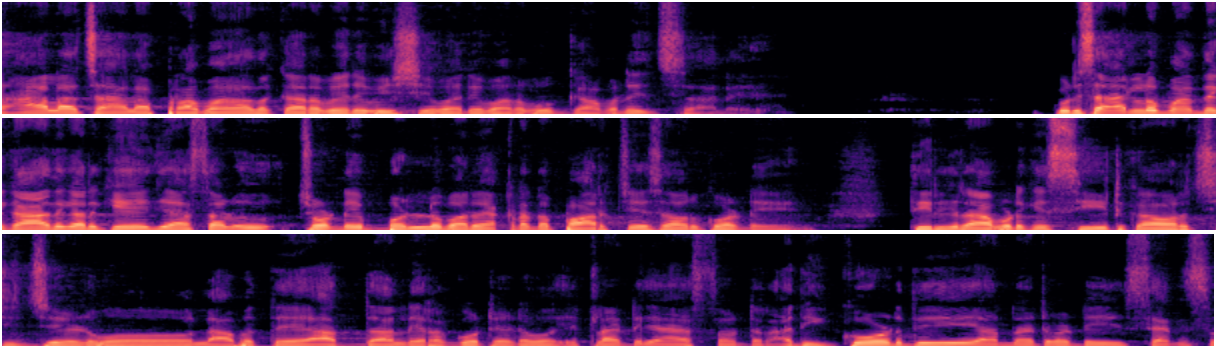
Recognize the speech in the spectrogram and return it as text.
చాలా చాలా ప్రమాదకరమైన విషయం అని మనము గమనించాలి. కొన్నిసార్లు మనది కాదు కనుక ఏం చేస్తాడు? చూడండి బళ్ళు మనం ఎక్కడన్నా పార్క్ చేసాం అనుకోండి తిరిగి రాబడికి సీట్ కవర్ చించేయడమో లేకపోతే అద్దాలు ఎరగొట్టేయడమో ఇట్లాంటివి చేస్తూ ఉంటారు. అది ఇంకోటిది అన్నటువంటి సెన్స్?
